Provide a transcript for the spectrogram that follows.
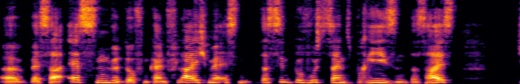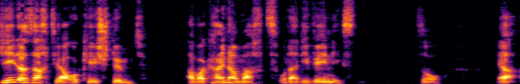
äh, besser essen, wir dürfen kein Fleisch mehr essen. Das sind Bewusstseinsbrisen. Das heißt, jeder sagt ja, okay, stimmt, aber keiner macht's oder die wenigsten. So, ja,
